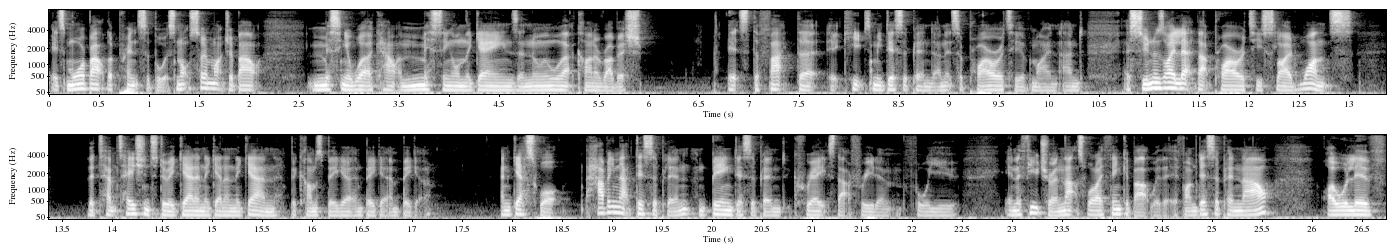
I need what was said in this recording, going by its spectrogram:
It's more about the principle. It's not so much about missing a workout and missing on the gains and all that kind of rubbish it's the fact that it keeps me disciplined and it's a priority of mine. And as soon as I let that priority slide once, the temptation to do again and again and again becomes bigger and bigger and bigger. And guess what? Having that discipline and being disciplined creates that freedom for you in the future. And that's what I think about with it. If I'm disciplined now, I will live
